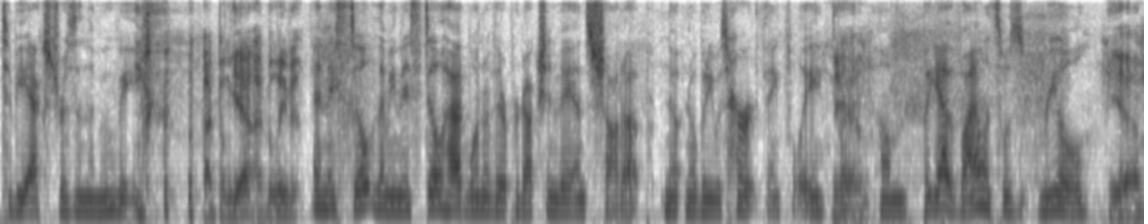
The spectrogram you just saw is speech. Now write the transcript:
to be extras in the movie. I, yeah, I believe it. and they still, I mean, they still had one of their production vans shot up. No, nobody was hurt, thankfully. Yeah. Um, but yeah, the violence was real. Yeah.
